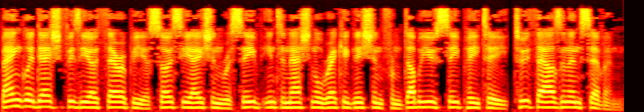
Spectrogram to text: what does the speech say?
Bangladesh Physiotherapy Association received international recognition from WCPT 2007.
